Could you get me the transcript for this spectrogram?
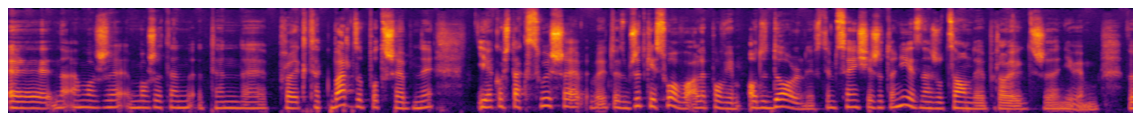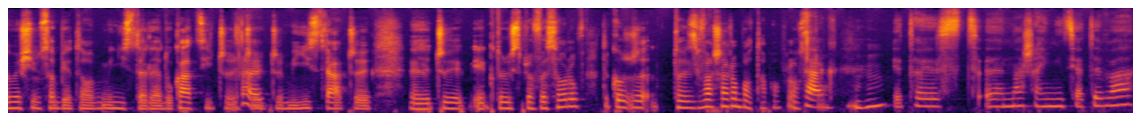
E, No a może, może ten, ten e, projekt tak bardzo potrzebny i jakoś tak słyszę, to jest brzydkie słowo, ale powiem, oddolny, w tym sensie, że to nie jest narzucony projekt, że nie wiem, wymyślił sobie to minister edukacji, czy, Tak. czy, czy ministra, czy, e, czy któryś z profesorów, tylko że to jest wasza robota po prostu. Tak. Mhm. To jest e, nasza inicjatywa,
